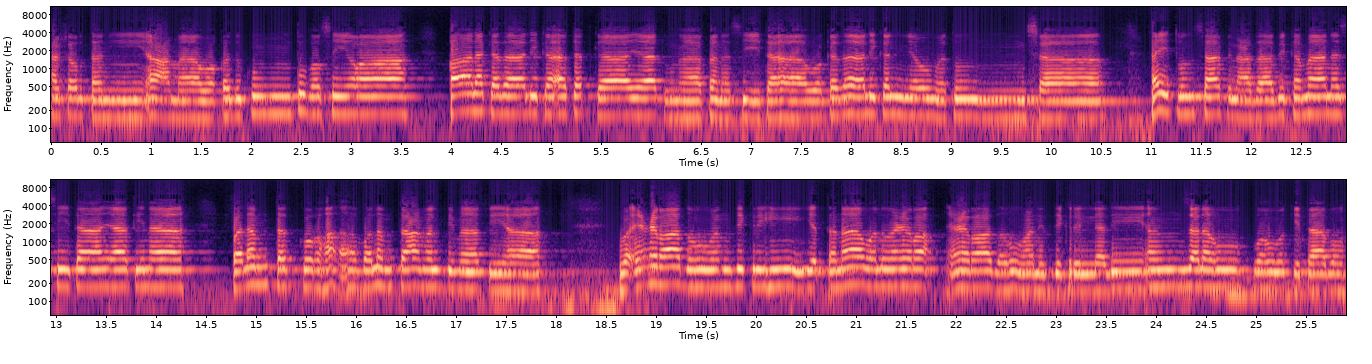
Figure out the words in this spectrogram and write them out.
حشرتني أعمى وقد كنت بصيرا. قال كذلك أتتك آياتنا فنسيتها وكذلك اليوم تنسى. أي تنسى في العذاب كما نسيت آياتنا. فلم تذكرها ولم تعمل بما فيها. وإعراضه عن ذكره يتناول إعراضه عن الذكر الذي أنزله وهو كتابه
